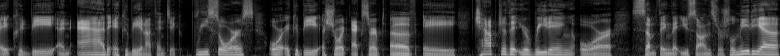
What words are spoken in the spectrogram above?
it could be an ad, it could be an authentic resource, or it could be a short excerpt of a chapter that you're reading or something that you saw on social media,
